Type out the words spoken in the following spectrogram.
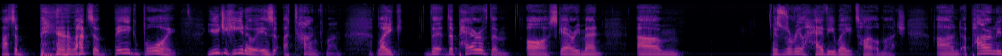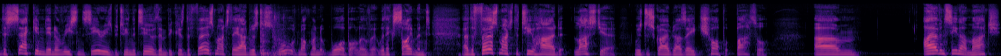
that's a that's a big boy." Yuji Hino is a tank, man. Like the the pair of them are scary men. Um, this was a real heavyweight title match, and apparently the second in a recent series between the two of them because the first match they had was just oh, I've knocked my water bottle over with excitement. Uh, the first match the two had last year was described as a chop battle. Um, I haven't seen that match,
